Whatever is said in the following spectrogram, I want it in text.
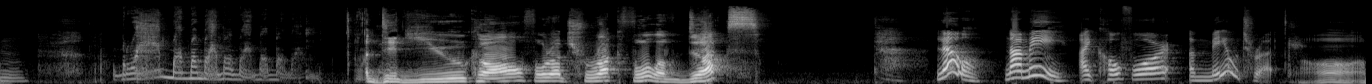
嗯 Did you call for a truck full of ducks? No, not me. I call for a mail truck. Oh, a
